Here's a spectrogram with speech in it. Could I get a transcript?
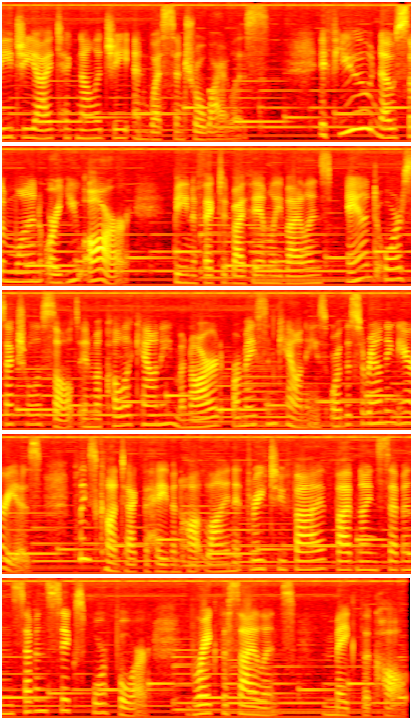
VGI Technology, and West Central Wireless. If you know someone or you are being affected by family violence and or sexual assault in McCulloch County, Menard, or Mason counties or the surrounding areas, please contact the Haven hotline at 325-597-7644. Break the silence, make the call.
